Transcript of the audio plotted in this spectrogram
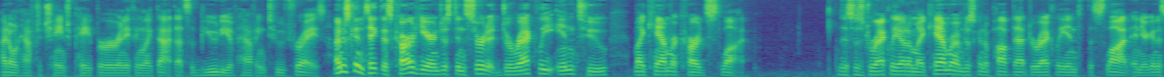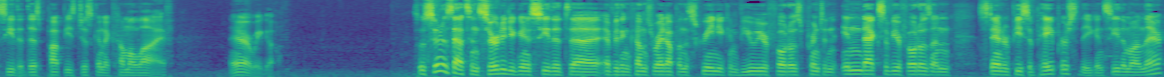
I don't have to change paper or anything like that. That's the beauty of having two trays. I'm just going to take this card here and just insert it directly into my camera card slot. This is directly out of my camera. I'm just going to pop that directly into the slot, and you're going to see that this puppy's just going to come alive. There we go. So as soon as that's inserted, you're going to see that uh, everything comes right up on the screen. You can view your photos, print an index of your photos on standard piece of paper so that you can see them on there.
